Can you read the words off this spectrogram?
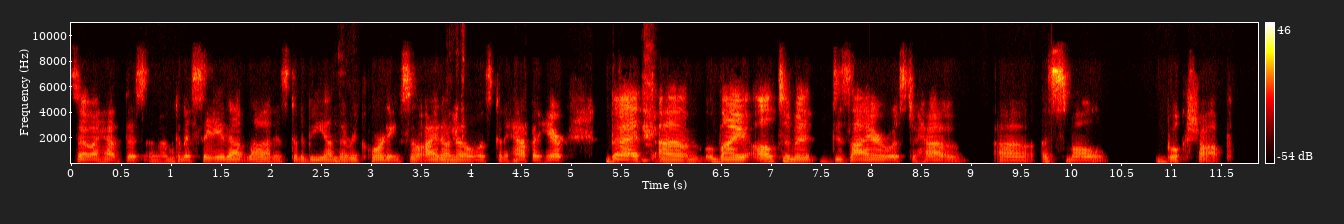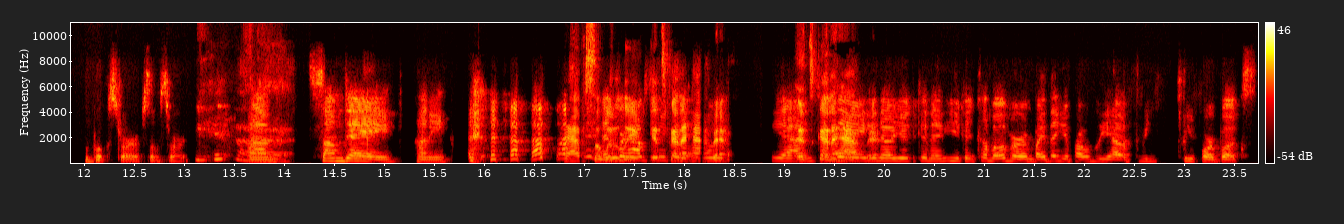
so I have this and I'm going to say it out loud. It's going to be on the recording, so I don't know what's going to happen here. But um, my ultimate desire was to have uh, a small bookshop, a bookstore of some sort. Yeah. Um, someday, honey. Absolutely, it's going to happen. Yeah, it's going to happen. You know, you can you can come over, and by then you probably have three, three, four books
